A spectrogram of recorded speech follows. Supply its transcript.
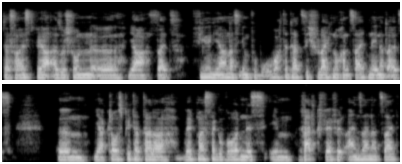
Das heißt, wer also schon äh, ja seit vielen Jahren das irgendwo beobachtet hat, sich vielleicht noch an Zeiten erinnert, als ähm, ja, Klaus-Peter Thaler Weltmeister geworden ist im Radquerfeldein seiner Zeit,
